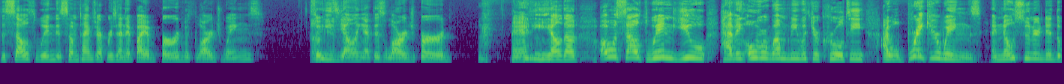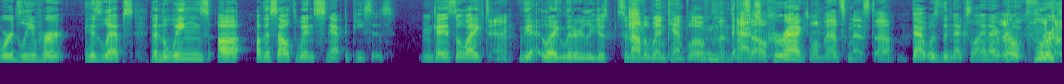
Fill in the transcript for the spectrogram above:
the south wind is sometimes represented by a bird with large wings. So Okay. he's yelling at this large bird. And he yelled out, Oh, south wind, you, having overwhelmed me with your cruelty, I will break your wings. And no sooner did the words leave her his lips than the wings uh, of the south wind snapped to pieces. Okay, so like, Dang. yeah, like literally just. So now the wind can't blow from the, the That's south? correct. Well, that's messed up. That was the next line I wrote for.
